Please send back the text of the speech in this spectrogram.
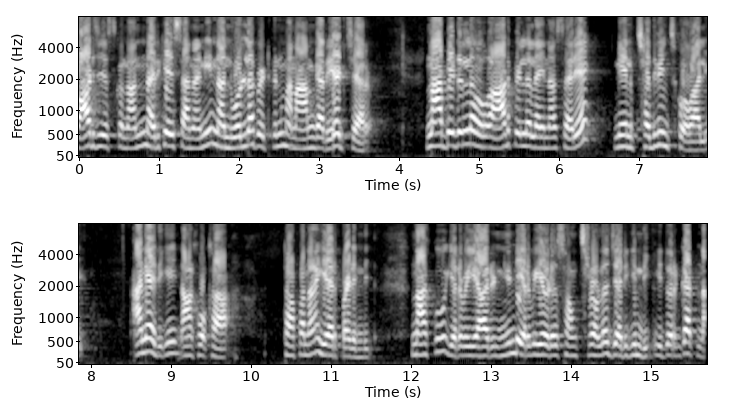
పాడు చేసుకున్నాను నరికేశానని నన్ను ఒళ్ళో పెట్టుకుని మా నాన్నగారు ఏడ్చారు. నా బిడ్డలో ఆడపిల్లలైనా సరే నేను చదివించుకోవాలి అనేది నాకు ఒక తపన ఏర్పడింది. నాకు ఇరవై ఆరు నుండి ఇరవై ఏడో సంవత్సరంలో జరిగింది ఈ దుర్ఘటన.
